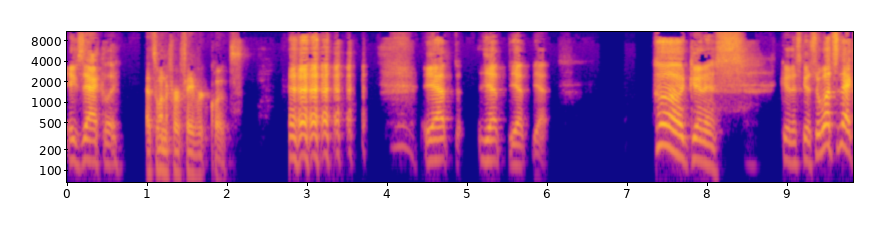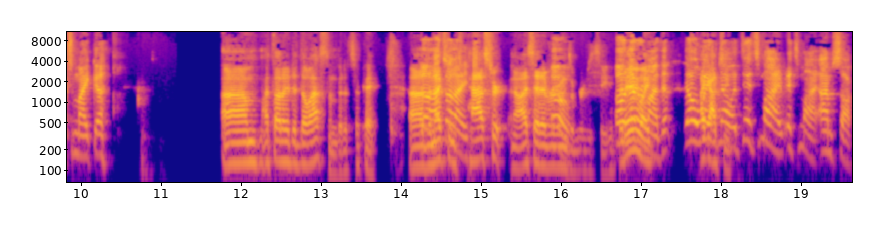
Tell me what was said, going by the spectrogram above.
Exactly. That's one of her favorite quotes. yep, yep, yep, yep. Oh goodness. Goodness, goodness. So what's next, Micah? Um, I thought I did the last one, but it's okay. Uh, no, the next one's I... pastor. No, I said everyone's oh. emergency. But oh, anyway, never mind. That, oh, wait, no, it's, it's mine. It's mine. I'm sorry,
